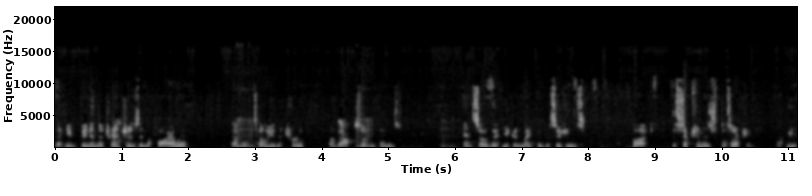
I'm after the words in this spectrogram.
that you've been in the trenches in the fire with, that will Mhm. tell you the truth about certain things, Mhm. and so that you can make good decisions. But deception is deception. I mean,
